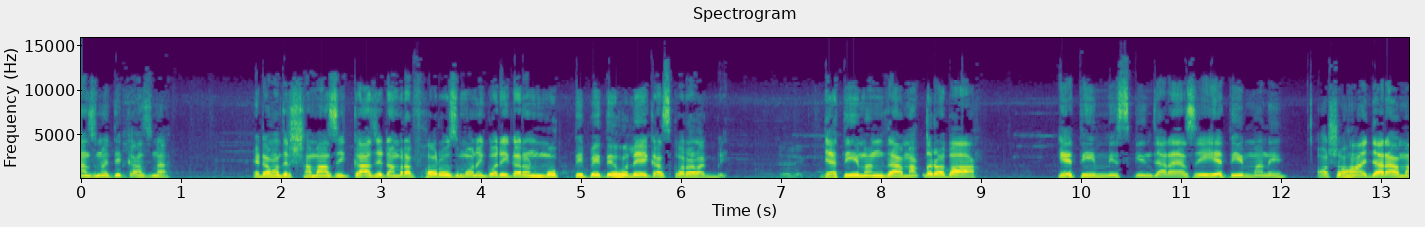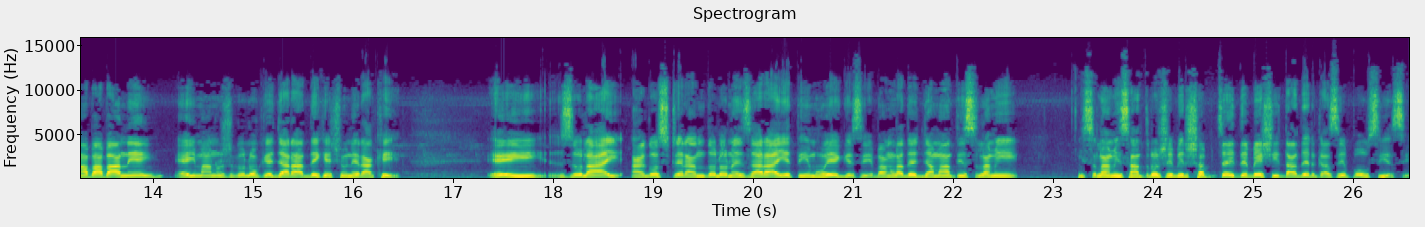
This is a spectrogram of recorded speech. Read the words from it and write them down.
রাজনৈতিক কাজ না। এটা আমাদের সামাজিক কাজ, এটা আমরা ফরজ মনে করি, কারণ মুক্তি পেতে হলে এ কাজ করা লাগবে। এতিম আংজা, মাকরবা, এতিম মিসকিন যারা আছে, এতিম মানে অসহায় যারা মা বাবা নেই, এই মানুষগুলোকে যারা দেখে শুনে রাখে, এই জুলাই আগস্টের আন্দোলনে যারা এতিম হয়ে গেছে, বাংলাদেশ জামাত ইসলামী ইসলামী ছাত্র শিবির সবচাইতে বেশি তাদের কাছে পৌঁছিয়েছে।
